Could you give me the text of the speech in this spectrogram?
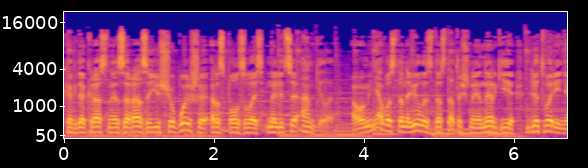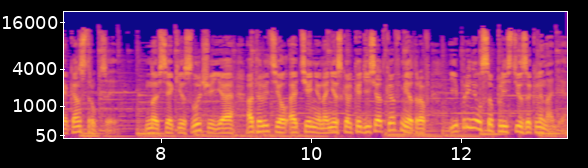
когда красная зараза еще больше расползлась на лице ангела, а у меня восстановилось достаточно энергии для творения конструкции. На всякий случай я отлетел от тени на несколько десятков метров и принялся плести заклинание.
